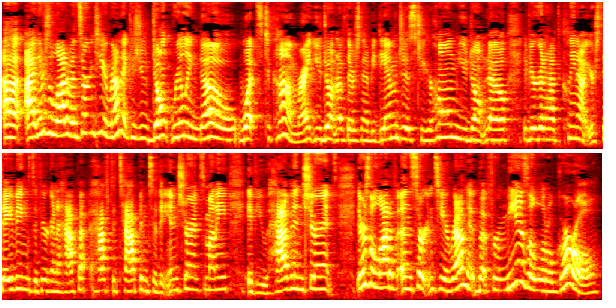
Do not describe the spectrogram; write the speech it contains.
I, there's a lot of uncertainty around it because you don't really know what's to come, right? You don't know if there's going to be damages to your home. You don't know if you're going to have to clean out your savings, if you're going to have, have to tap into the insurance money, if you have insurance. There's a lot of uncertainty around it. But for me as a little girl,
